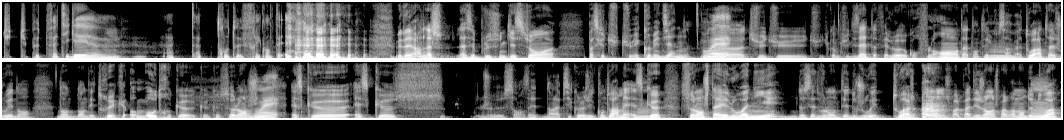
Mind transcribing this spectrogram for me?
tu, tu peux te fatiguer Mm. à, à trop te fréquenter. Mais d'ailleurs, là, là c'est plus une question. euh, parce que tu, tu es comédienne. Ouais. Euh, tu, tu, tu- comme tu disais, tu as fait le cours Florent, tu as tenté le Mm. conservatoire, tu as joué dans, dans, dans des trucs Mm. autres que, que, que Solange. ouais. Est-ce que, que ce- je, sans être dans la psychologie de comptoir, mais est-ce Mm. que Solange t'a éloigné de cette volonté de jouer Toi, je, je parle pas des gens, hein, je parle vraiment de Mm. toi.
